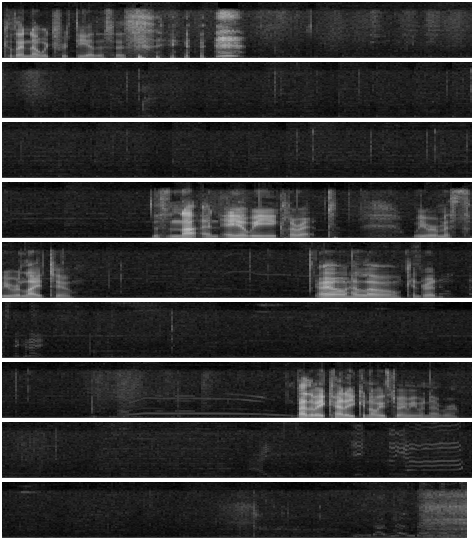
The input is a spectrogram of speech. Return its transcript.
Because I know which Frutia this is. this is not an AoE claret. We were mis we were lied to. Oh, hello, Kindred. By the way, Kata, you can always join me whenever.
